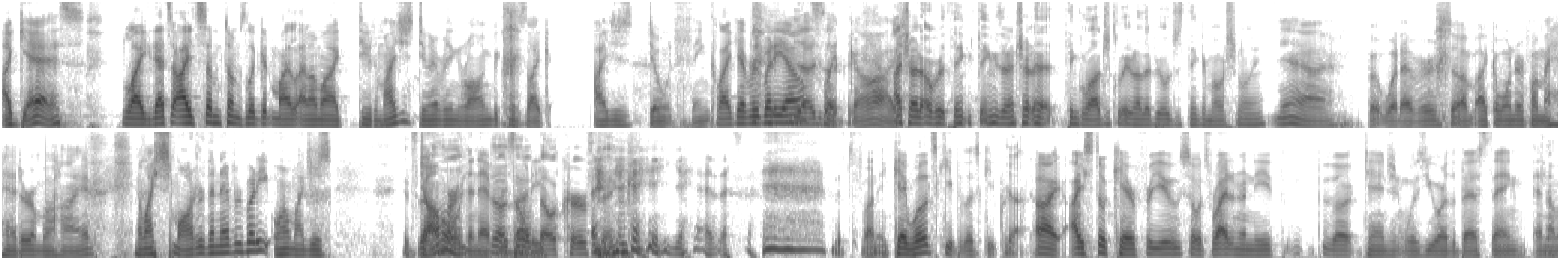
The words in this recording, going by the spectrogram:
I guess. Like that's I sometimes look at my and I'm like, dude, am I just doing everything wrong because like I just don't think like everybody Yeah, else? Like, exactly. gosh. I try to overthink things and I try to think logically, and other people just think emotionally. yeah, but whatever. So I'm like, I wonder if I'm ahead or I'm behind. Am I smarter than everybody, or am I just It's Dumber whole, than that's everybody. bell curve thing. yeah, that's that's funny. Okay, well let's keep it. Let's keep it. Yeah. All right, I still care for you. So it's right underneath the tangent was "You Are the Best Thing," and Okay, I'm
